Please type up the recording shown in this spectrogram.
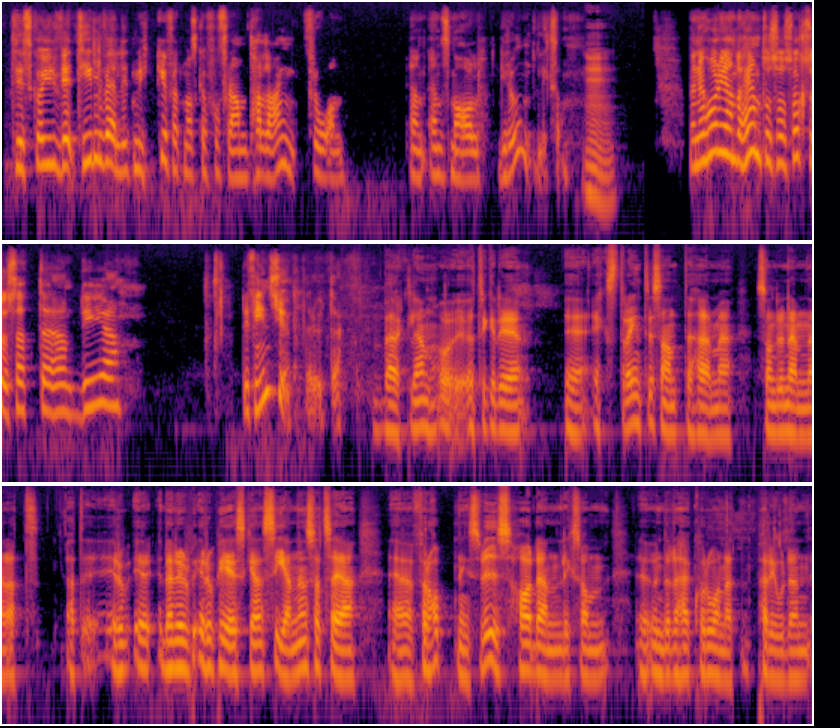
Det ska ju till väldigt mycket för att man ska få fram talang från en, en smal grund liksom. Mm. Men nu har det ju ändå hänt hos oss också så att eh, det, det finns ju där ute. Verkligen, och jag tycker det är eh, extra intressant det här med, som du nämner, att, att den europeiska scenen så att säga, eh, förhoppningsvis har den liksom eh, under den här coronaperioden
